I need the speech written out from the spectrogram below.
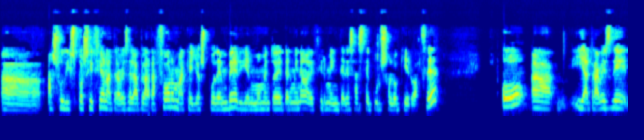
a, su disposición a través de la plataforma que ellos pueden ver y en un momento determinado decir me interesa este curso, lo quiero hacer. O, y a través de,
